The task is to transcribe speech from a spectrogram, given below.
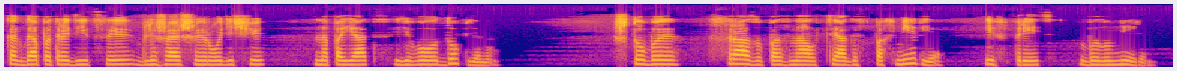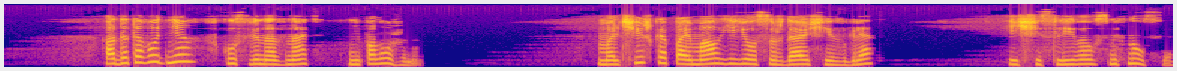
когда по традиции ближайшие родичи напоят его допьяно, чтобы сразу познал тягость похмелья и впредь был умерен. А до того дня вкус вина знать не положено. Мальчишка поймал ее осуждающий взгляд и счастливо усмехнулся.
